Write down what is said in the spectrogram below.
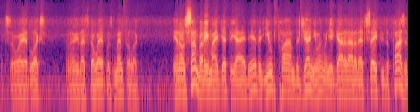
That's the way it looks. Maybe that's the way it was meant to look. You know, somebody might get the idea that you palmed the genuine when you got it out of that safety deposit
